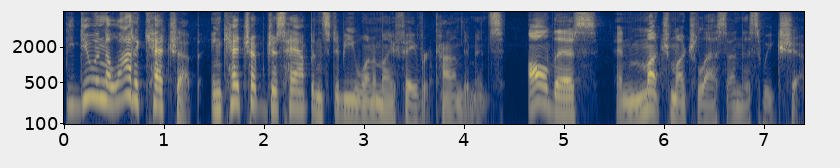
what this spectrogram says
be doing a lot of ketchup, and ketchup just happens to be one of my favorite condiments. All this and much, much less on this week's show.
